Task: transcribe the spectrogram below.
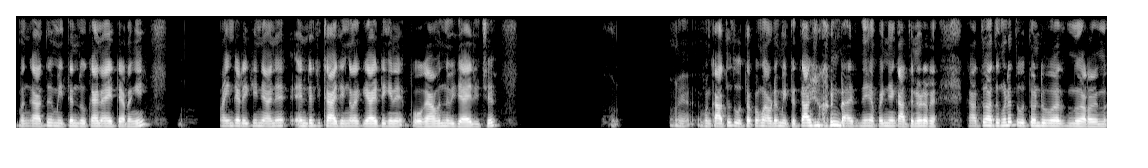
അപ്പം കാത്തു മിറ്റം തൂക്കാനായിട്ട് ഇറങ്ങി അതിന്റെ ഇടയ്ക്ക് ഞാൻ എന്റെ കാര്യങ്ങളൊക്കെ ആയിട്ട് ഇങ്ങനെ പോകാമെന്ന് വിചാരിച്ച് അപ്പം കാത്തു തൂത്തപ്പം അവിടെ മുറ്റത്ത് അഴുക്കുണ്ടായിരുന്നേ അപ്പം ഞാൻ കാത്തിനോട് പറയാം കാത്തു അതും കൂടെ തൂത്തോണ്ട് പോകാമെന്ന് പറയുന്നു.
